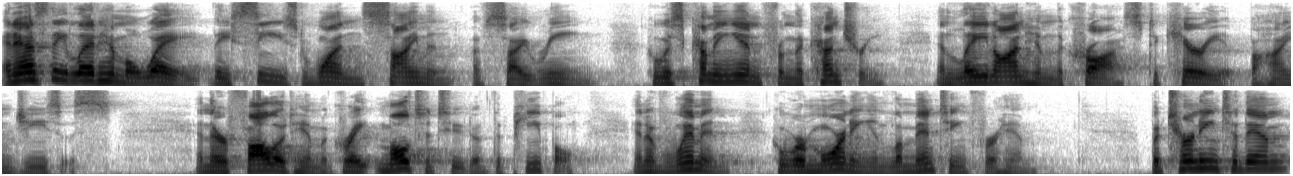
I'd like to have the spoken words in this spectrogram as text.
and as they led him away, they seized one Simon of Cyrene, who was coming in from the country, and laid on him the cross to carry it behind Jesus. And there followed him a great multitude of the people and of women who were mourning and lamenting for him. But turning to them,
